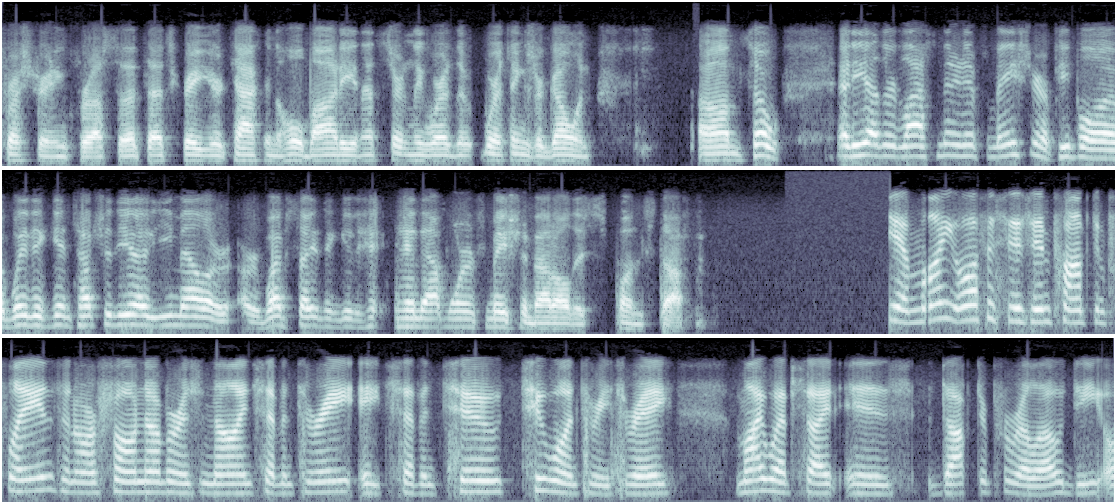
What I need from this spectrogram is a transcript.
frustrating for us. So that's that's great. You're attacking the whole body, and that's certainly where the where things are going. Um, so, any other last minute information or people a way they can get in touch with you, email or, or website, and get hand out more information about all this fun stuff. Yeah, my office is in Pompton Plains, and our phone number is nine seven three eight seven two two one three three. My website is Dr. Perillo, D-R-P-E-R-I-L-L-O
